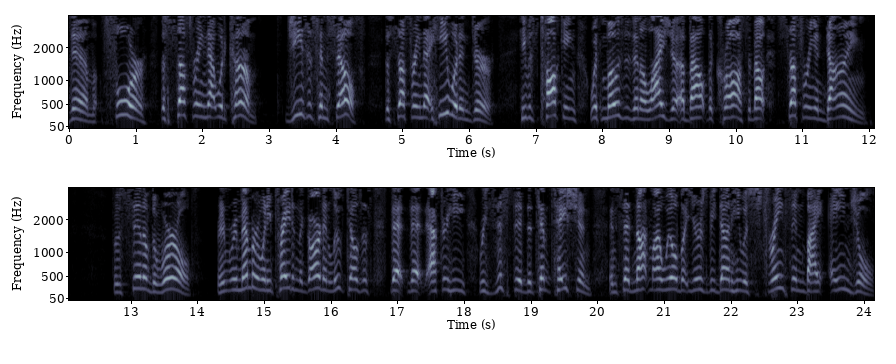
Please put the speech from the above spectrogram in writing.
them for the suffering that would come. Jesus himself, the suffering that he would endure. He was talking with Moses and Elijah about the cross, about suffering and dying for the sin of the world. Remember when he prayed in the garden, Luke tells us that, that after he resisted the temptation and said, Not my will, but yours be done, he was strengthened by angels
